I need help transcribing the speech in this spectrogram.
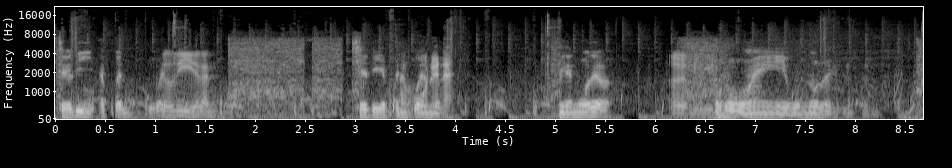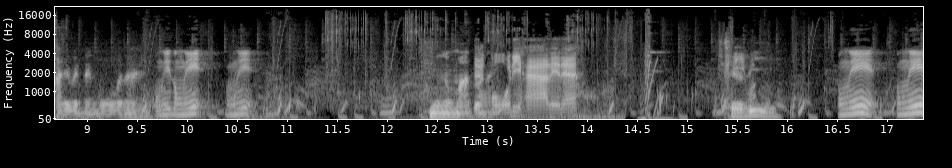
เชอร์รี่แอปเปิลกล้วยเชอร์รี่แล้วกัน เชอร์รี่แอปเปิแตลงกโมล้วยด้วยนะ มีแตงโมด้วยเหรอ เออ มีโอ้โหแม่งอยู่บนนู่นเลยอาจจะเป็นแตงโมก็ได้ ตรงนี้ตรงนี้ตรงนี้ มึงกับมาแตตัวงไหนโมนี่ฮาเลยนะ เชอร์รี่ ตรงนี้ตรงนี้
